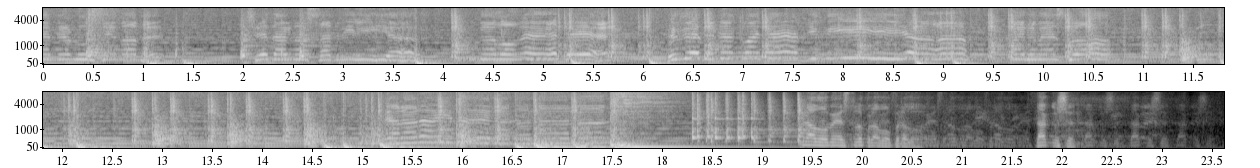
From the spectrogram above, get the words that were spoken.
neprerusivave Četak nas agrija Ne volete Vedena koja ne ti mija Ajde mesto Bravo, maestro, bravo, bravo. Dankeschön. Dankeschön, Dankeschön, Dankeschön.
